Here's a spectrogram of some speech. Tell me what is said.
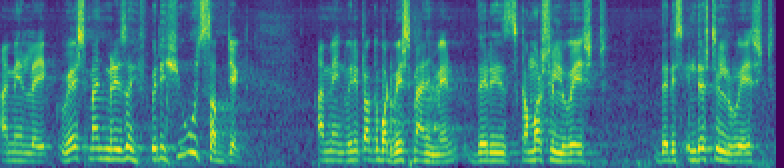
I mean, like waste management is a very huge subject. I mean, when you talk about waste management, there is commercial waste, there is industrial waste,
